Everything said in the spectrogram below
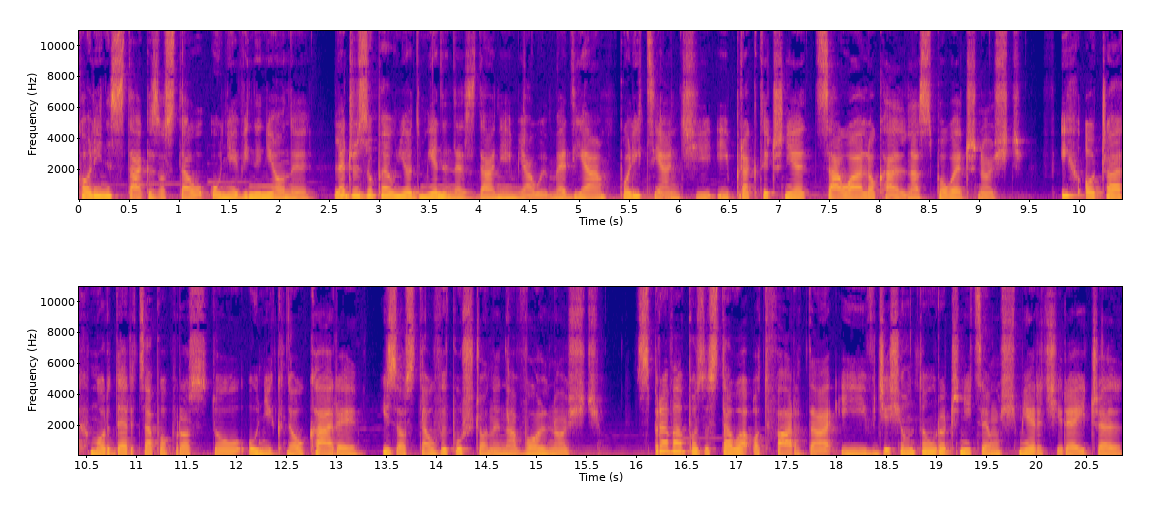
Colin Stack został uniewinniony, lecz zupełnie odmienne zdanie miały media, policjanci i praktycznie cała lokalna społeczność. W ich oczach morderca po prostu uniknął kary i został wypuszczony na wolność. Sprawa pozostała otwarta i w dziesiątą rocznicę śmierci Rachel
